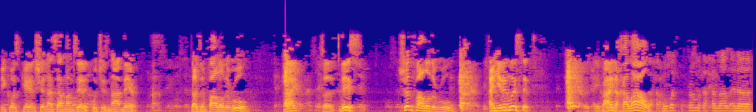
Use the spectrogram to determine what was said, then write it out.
because ger shenasa mamzeret, which is not there, doesn't follow the rule, right? So this should follow the rule, and you didn't list it, right? A halal. But what's the problem with a halal and a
